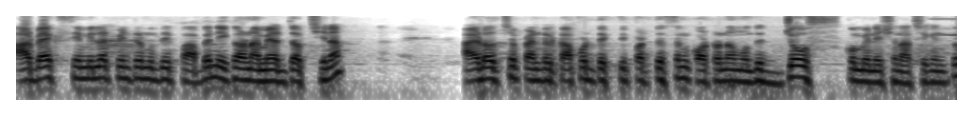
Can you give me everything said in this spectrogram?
আর ব্যাক সিমিলার প্রিন্টের মধ্যে পাবেন, এই কারণে আমি আর যাচ্ছি না। আর হচ্ছে প্যান্টের কাপড়, দেখতে পারতেছেন কটনের মধ্যে জোস কম্বিনেশন আছে কিন্তু।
